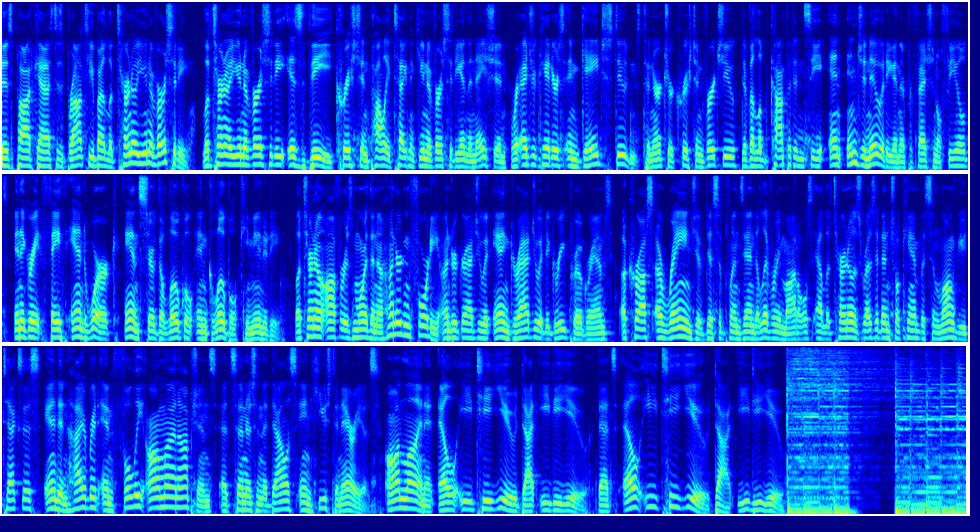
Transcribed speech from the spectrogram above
This podcast is brought to you by LeTourneau University. LeTourneau University is the Christian polytechnic university in the nation where educators engage students to nurture Christian virtue, develop competency and ingenuity in their professional fields, integrate faith and work, and serve the local and global community. LeTourneau offers more than 140 undergraduate and graduate degree programs across a range of disciplines and delivery models at LeTourneau's residential campus in Longview, Texas, and in hybrid and fully online options at centers in the Dallas and Houston areas. Online at letu.edu. That's letu.edu.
